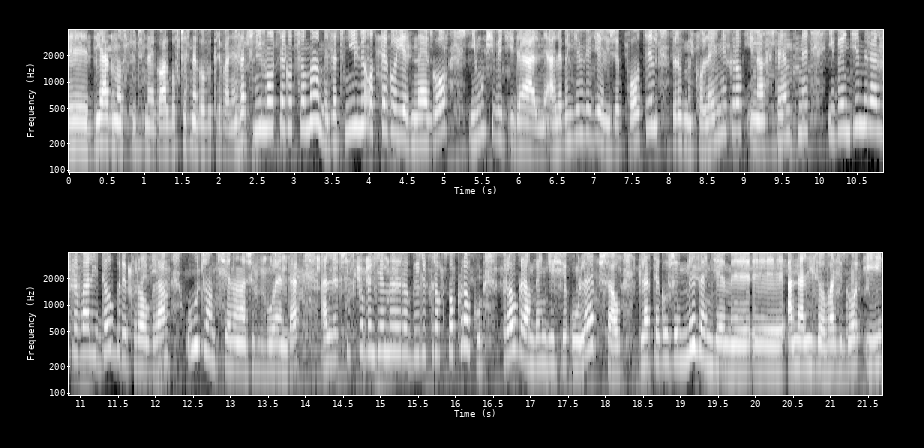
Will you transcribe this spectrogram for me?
y, diagnostycznego albo wczesnego wykrywania. Zacznijmy od tego, co mamy. Zacznijmy od tego jednego. Nie musi być idealny, ale będziemy wiedzieli, że po tym zrobimy kolejny krok i następny i będziemy realizowali dobry program, ucząc się na naszych błędach, ale wszystko będziemy robili krok po kroku. Program będzie się ulepszał, dlatego że my będziemy y, analizować go i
